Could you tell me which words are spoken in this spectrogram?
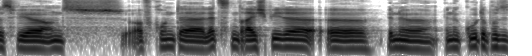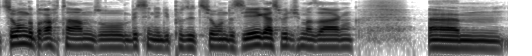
dass wir uns aufgrund der letzten drei Spiele äh, in, eine, in, eine, gute Position gebracht haben, so ein bisschen in die Position des Jägers, würde ich mal sagen. Ähm,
